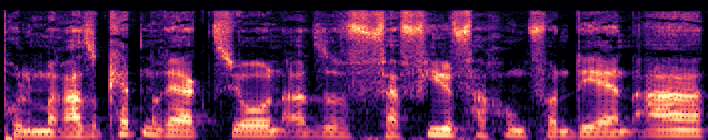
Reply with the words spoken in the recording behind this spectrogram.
Polymerase-Kettenreaktion, also Vervielfachung von DNA,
